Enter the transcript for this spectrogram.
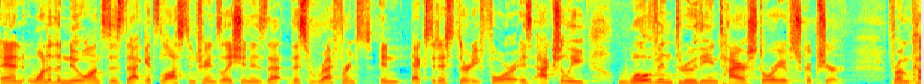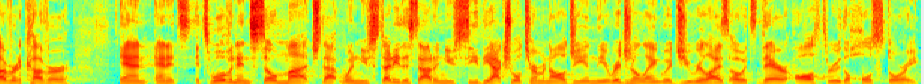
And one of the nuances that gets lost in translation is that this reference in Exodus 34 is actually woven through the entire story of Scripture from cover to cover. And, and it's, it's woven in so much that when you study this out and you see the actual terminology in the original language, you realize, oh, it's there all through the whole story.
